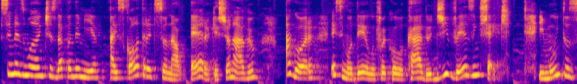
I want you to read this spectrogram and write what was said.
Se mesmo antes da pandemia a escola tradicional era questionável, agora esse modelo foi colocado de vez em xeque. E muitos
